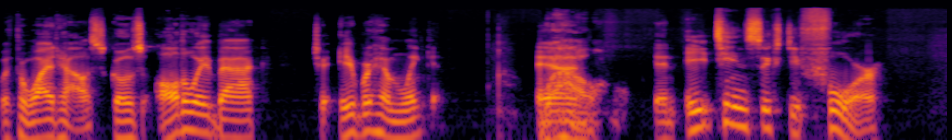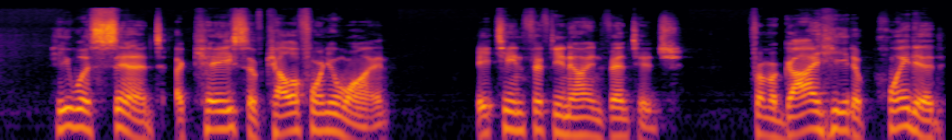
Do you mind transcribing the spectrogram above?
with the White House goes all the way back to Abraham Lincoln. And wow. In 1864, he was sent a case of California wine, 1859 vintage, from a guy he'd appointed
